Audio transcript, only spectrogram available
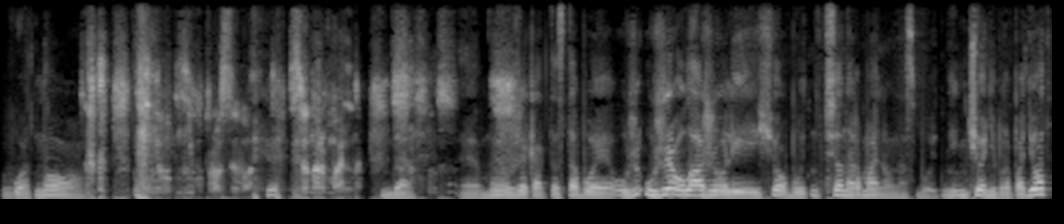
вот, но... Не вопрос, Иван, все нормально. Да, э, мы уже как-то с тобой уже, уже улаживали, еще будет, все нормально у нас будет, ничего не пропадет,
